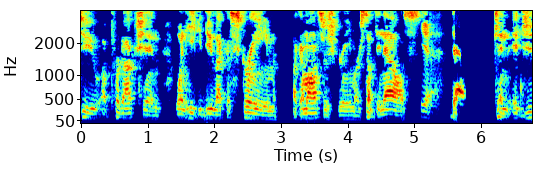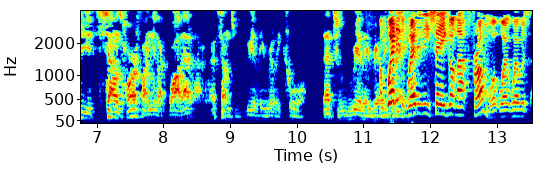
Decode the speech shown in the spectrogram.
to a production when he could do like a scream, like a monster scream or something else. yeah. Can it, it sounds horrifying? You're like, wow, that that sounds really really cool. That's really really. And where great. did where did he say he got that from? What, where, where was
